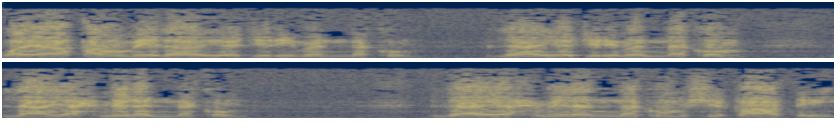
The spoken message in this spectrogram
ويا قوم لا يجرمنكم. لا يجرمنكم لا يحملنكم. لا يحملنكم شقاقي.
